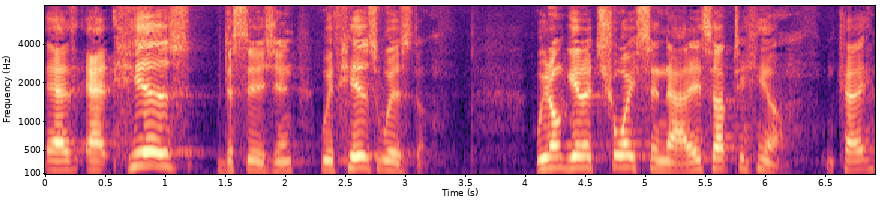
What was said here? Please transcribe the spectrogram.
as, at his decision with his wisdom. We don't get a choice in that, it's up to him, okay?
